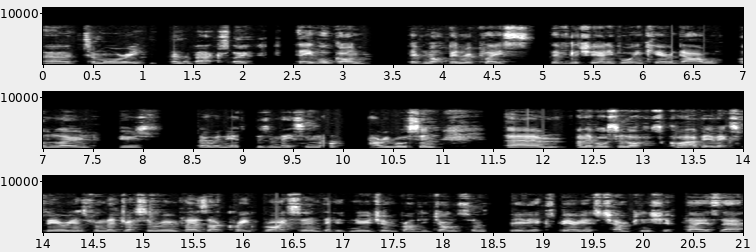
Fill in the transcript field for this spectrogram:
uh, Tomori, and the back. So they've all gone. They've not been replaced. They've literally only brought in Kieran Dowell on loan, who's nowhere near as good as a Mason Mount, Harry Wilson. Um, and they've also lost quite a bit of experience from their dressing room. Players like Craig Bryson, David Nugent, Bradley Johnson, really experienced championship players there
